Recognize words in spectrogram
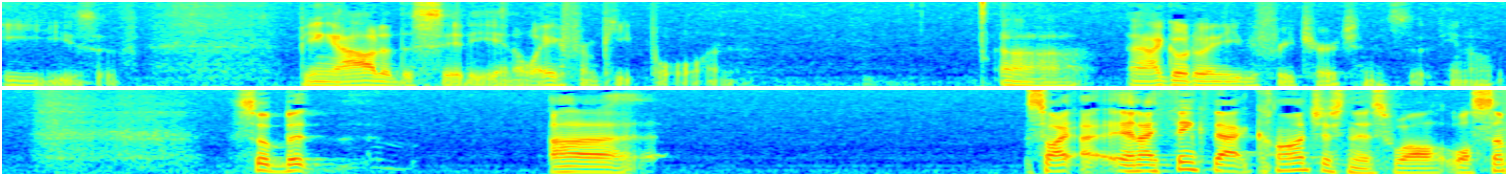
ease of being out of the city and away from people. And, uh, I go to an EV Free Church, and it's you know. So, but uh, so I, and I think that consciousness, while while some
